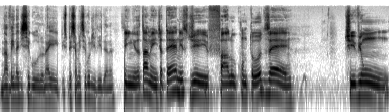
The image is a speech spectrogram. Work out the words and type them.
na, venda de seguro, né? E especialmente seguro de vida, né? Sim, exatamente. Até nisso de falo com todos, é tive um,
